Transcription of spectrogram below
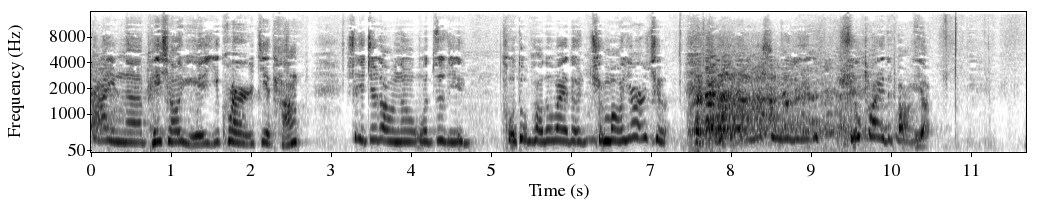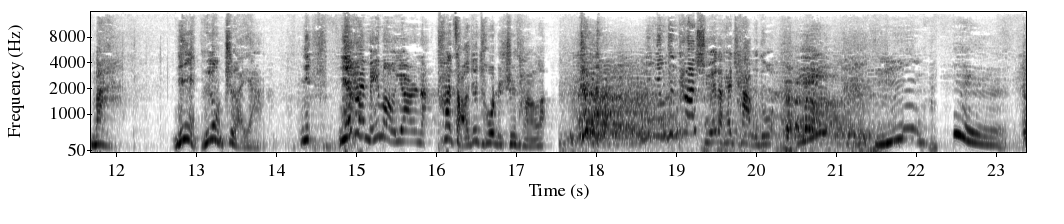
答应呢陪小雨一块儿戒糖，谁知道呢，我自己偷偷跑到外头去冒烟去了，给孩子们树立了一个学坏的榜样。妈，您也不用这样，您您还没冒烟呢，他早就偷着吃糖了，真的，您您跟他学的还差不多。嗯嗯我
